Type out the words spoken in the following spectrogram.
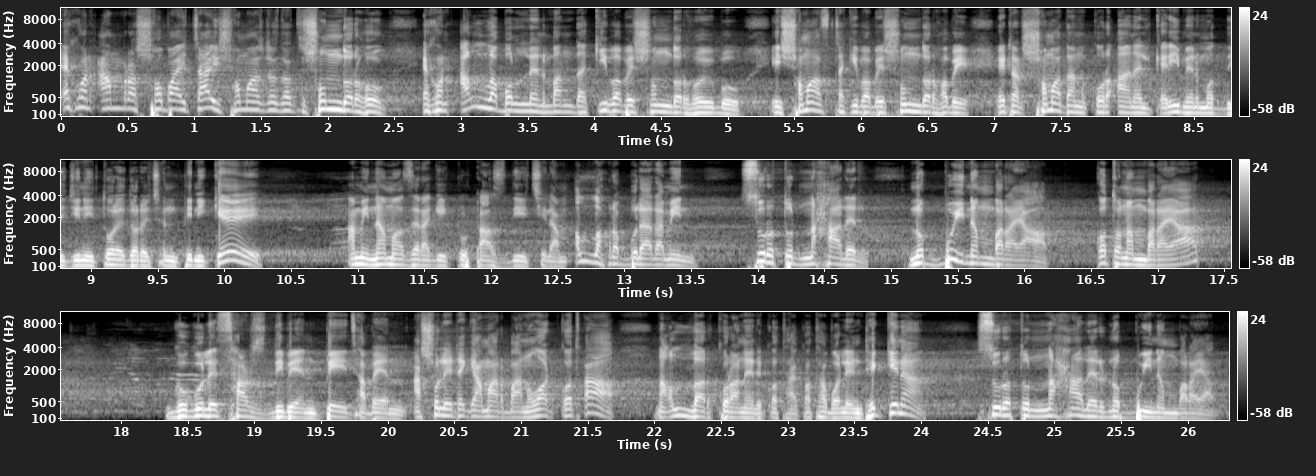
এখন আমরা সবাই চাই সমাজটা যাতে সুন্দর হোক। এখন আল্লাহ বললেন, বান্দা, কীভাবে সুন্দর হইব? এই সমাজটা কীভাবে সুন্দর হবে? এটার সমাধান কোরআনুল করিমের মধ্যে যিনি তুলে ধরেছেন, তিনি কে? আমি নামাজের আগে একটু টাচ দিয়েছিলাম। আল্লাহ রাব্বুল আলামিন সুরতুল নাহালের নব্বই নম্বর আয়াত, কত নম্বর আয়াত? গুগলে সার্চ দিবেন, পেয়ে যাবেন। আসলে এটা কি আমার বানোয়ার কথা না আল্লাহর কোরআনের কথা? কথা বলেন ঠিক কিনা? সুরতুল নাহালের নব্বই নম্বর আয়াত।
